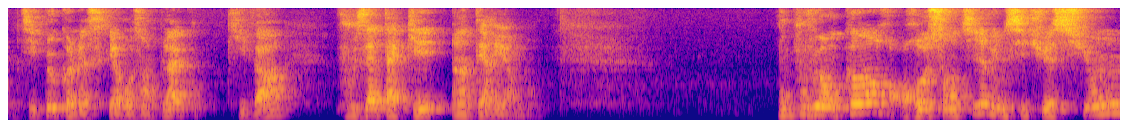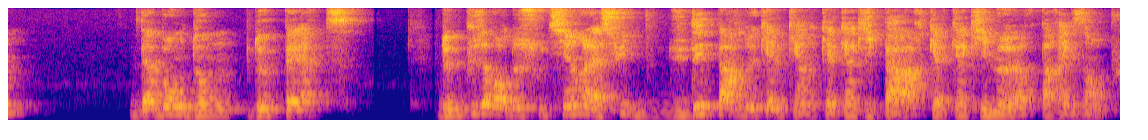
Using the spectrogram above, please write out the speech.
Un petit peu comme la sclérose en plaques qui va vous attaquer intérieurement. Vous pouvez encore ressentir une situation d'abandon, de perte, de ne plus avoir de soutien à la suite du départ de quelqu'un, quelqu'un qui part, quelqu'un qui meurt par exemple.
